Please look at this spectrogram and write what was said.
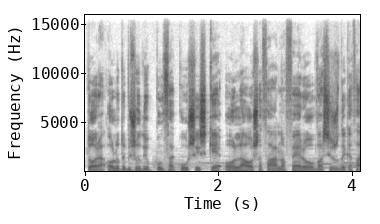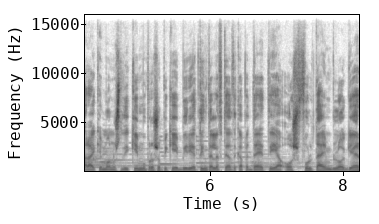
Τώρα, όλο το επεισόδιο που θα ακούσεις και όλα όσα θα αναφέρω βασίζονται καθαρά και μόνο στη δική μου προσωπική εμπειρία την τελευταία 15 ετία ως full-time blogger,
